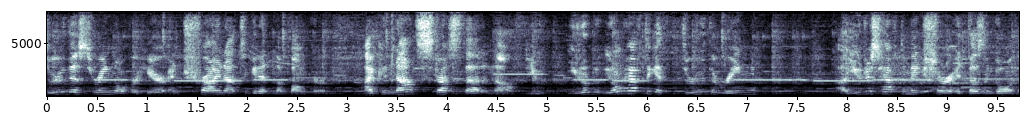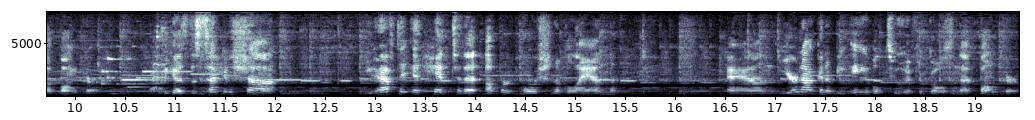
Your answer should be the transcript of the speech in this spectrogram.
through this ring over here and try not to get it in the bunker. I cannot stress that enough. You you don't you don't have to get through the ring. Uh, you just have to make sure it doesn't go in the bunker, because the second shot you have to hit to that upper portion of land, and you're not going to be able to if it goes in that bunker.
